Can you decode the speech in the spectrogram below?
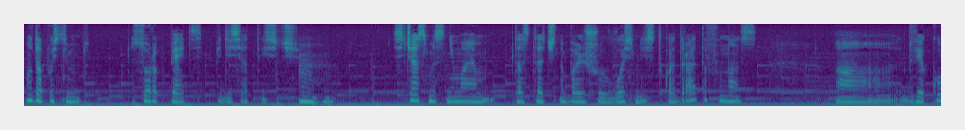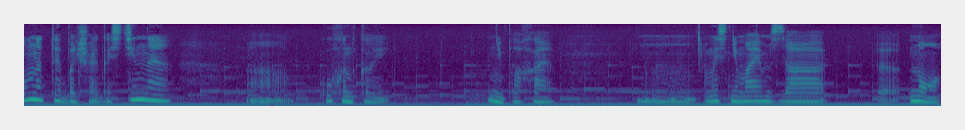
Ну, допустим, 45-50 тысяч. Мгм. Сейчас мы снимаем достаточно большую, 80 квадратов у нас. А, Две комнаты, большая гостиная, а, кухонка и- неплохая. Мы снимаем за... э, Но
